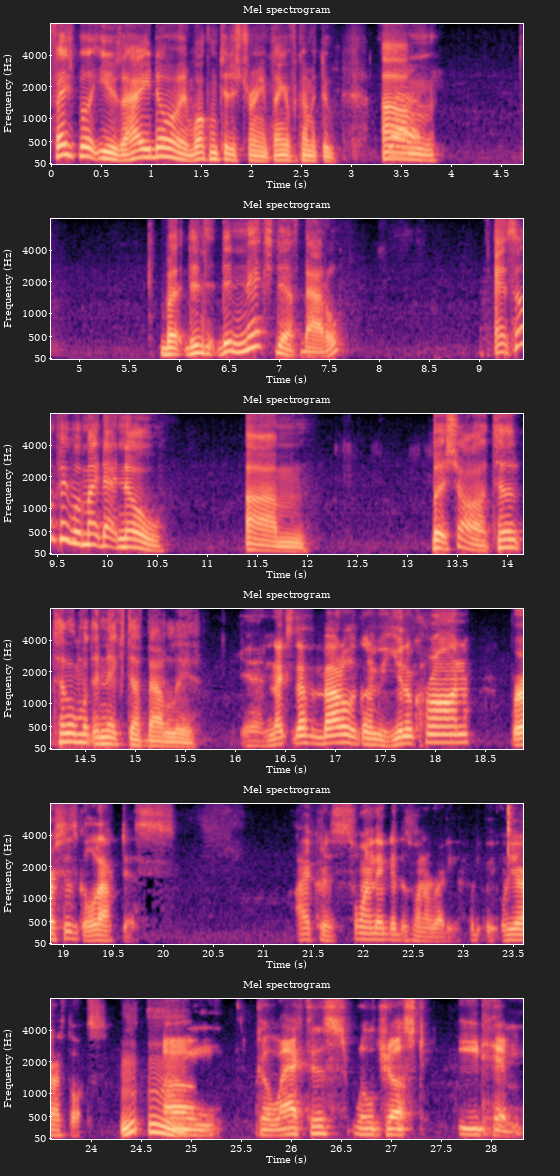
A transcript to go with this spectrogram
Facebook user, how you doing? Welcome to the stream. Thank you for coming through. Um, but the, the next death battle, and some people might not know. Um, but Shaw, tell tell them what the next death battle is. Yeah, next death battle is going to be Unicron versus Galactus. I could have sworn they did this one already. What, what are your guys' thoughts? Mm-mm. Um, Galactus will just eat him.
